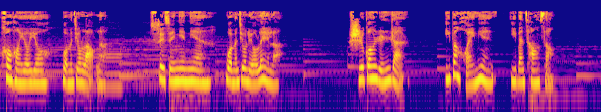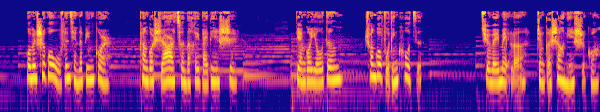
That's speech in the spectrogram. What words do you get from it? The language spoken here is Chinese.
晃晃悠悠我们就老了碎碎念念我们就流泪了。时光荏苒一半怀念一半沧桑。我们吃过五分钱的冰棍儿看过十二寸的黑白电视点过油灯穿过补丁裤子却唯美了整个少年时光。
